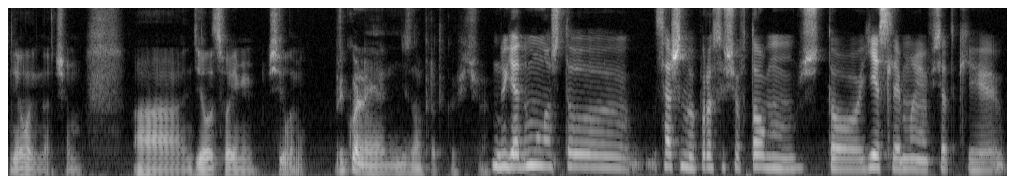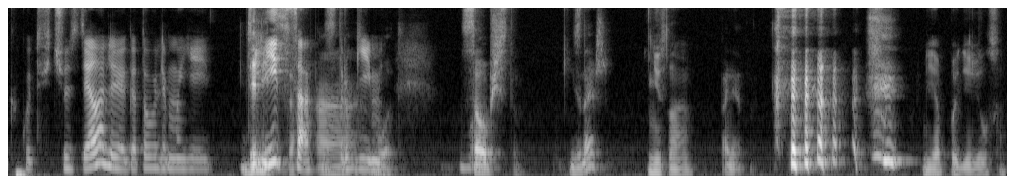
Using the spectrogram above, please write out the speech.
сделать, да, чем а, делать своими силами. Прикольно, я не знал про такую фичу. Ну, я думала, что Сашин вопрос еще в том, что если мы все-таки какую-то фичу сделали, готовы ли мы ей делиться, с А, другими. вот. С Вот. сообществом. Не знаешь? Не знаю, Понятно. я поделился.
